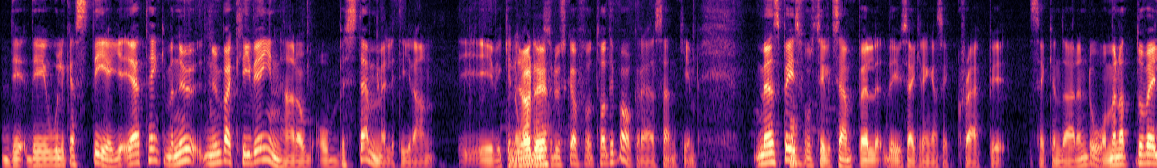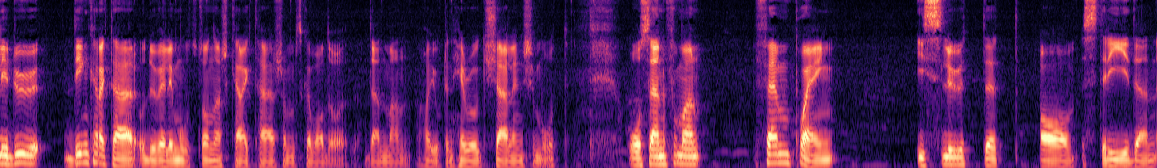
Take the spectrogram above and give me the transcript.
det, det är olika steg. Jag tänker, men nu, nu bara kliver jag in här och, och bestämmer lite grann i vilken ordning, så du ska få ta tillbaka det här sen Kim. Men Space Force till exempel, det är ju säkert en ganska crappy sekundär ändå, men att då väljer du din karaktär och du väljer motståndarens karaktär som ska vara då den man har gjort en heroic challenge mot. Och sen får man fem poäng i slutet av striden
